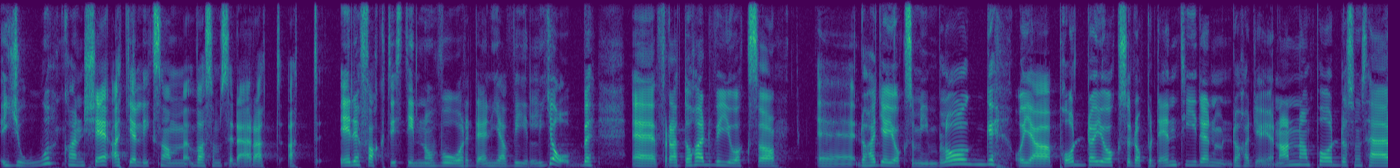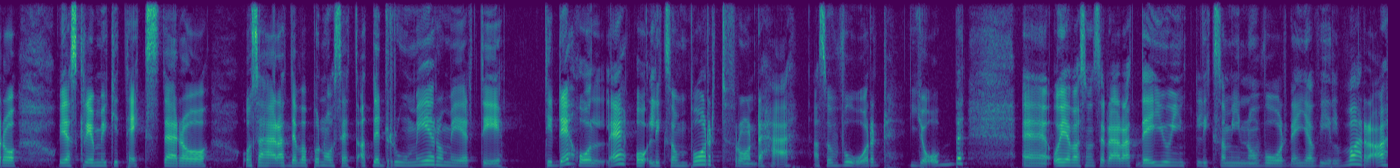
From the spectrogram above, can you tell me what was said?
Jo, kanske att jag liksom var som sådär att, att är det faktiskt inom vården jag vill jobb? Eh, för att då hade vi ju också Eh, då hade jag ju också min blogg och jag poddade ju också då på den tiden. Då hade jag ju en annan podd och, så här, och, och jag skrev mycket texter och, och så här att det var på något sätt att det drog mer och mer till, till det hållet och liksom bort från det här, alltså vårdjobb. Eh, och jag var som sådär att det är ju inte liksom inom vården jag vill vara.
